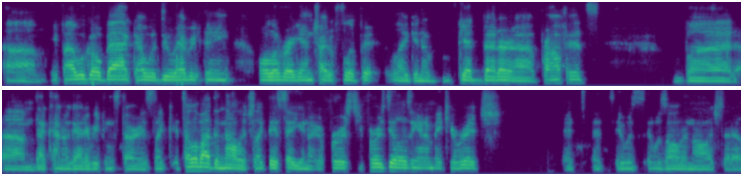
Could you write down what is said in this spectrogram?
Um, if I would go back, I would do everything all over again, try to flip it, like you know, get better uh, profits. But um, that kind of got everything started. It's like it's all about the knowledge. Like they say, you know, your first your first deal isn't gonna make you rich. It, it, it was it was all the knowledge that I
